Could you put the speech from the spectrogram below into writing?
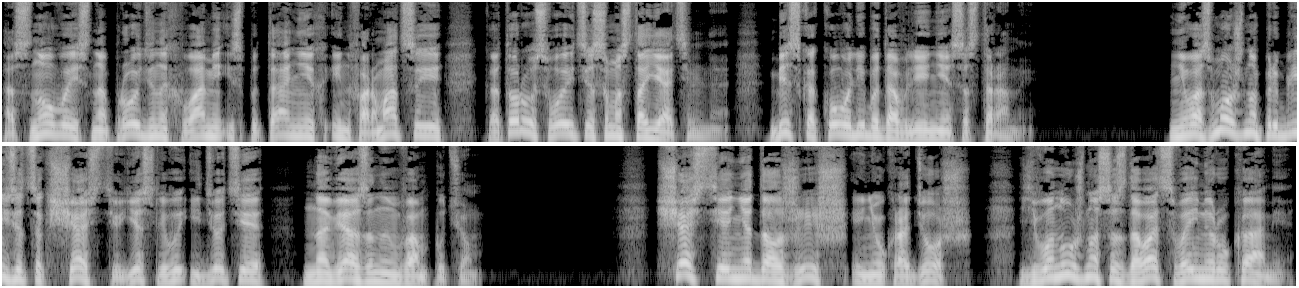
основываясь на пройденных вами испытаниях информации, которую усвоите самостоятельно, без какого-либо давления со стороны. Невозможно приблизиться к счастью, если вы идете навязанным вам путем. Счастье не одолжишь и не украдешь. Его нужно создавать своими руками,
